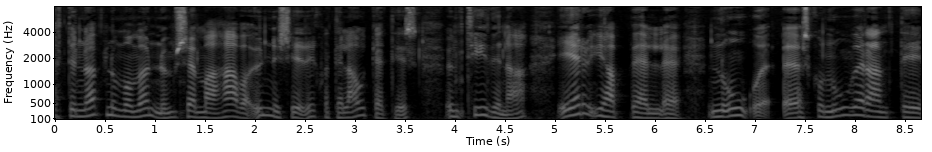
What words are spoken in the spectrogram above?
eftir nöfnum og mönnum sem að hafa unni sér eitthvað til ágættis um tíðina eru jáfnvel uh, nú, uh, sko núverandi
